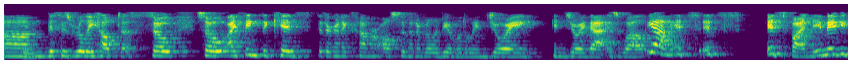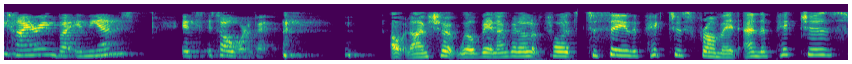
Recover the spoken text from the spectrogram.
um, yeah. This has really helped us. So, so I think the kids that are going to come are also going to really be able to enjoy enjoy that as well. Yeah, it's it's it's fun. It may be tiring, but in the end, it's it's all worth it. oh, I'm sure it will be, and I'm going to look forward to seeing the pictures from it. And the pictures,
